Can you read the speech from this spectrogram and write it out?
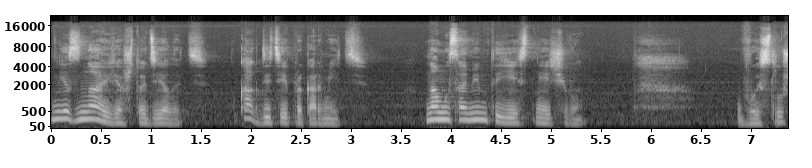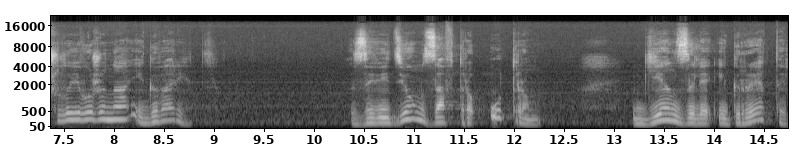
«Не знаю я, что делать. Как детей прокормить? Нам и самим-то есть нечего». Выслушала его жена и говорит, «Заведем завтра утром Гензеля и Гретель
